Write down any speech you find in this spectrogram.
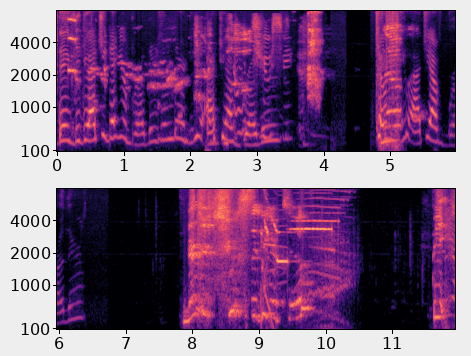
Did, did you actually get your brothers in there? Do you actually have So brothers? juicy. Tony, No. do you actually have brothers? there's a juice in here too. Yeah,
